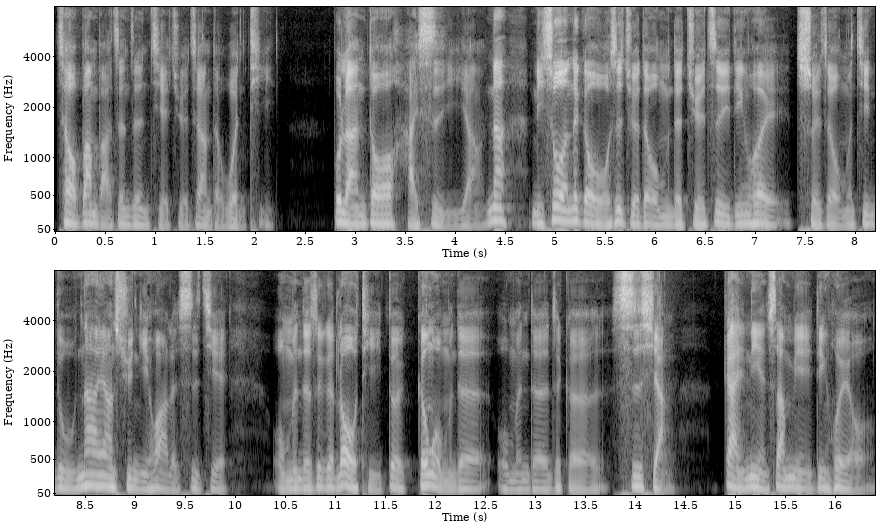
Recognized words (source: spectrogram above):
才有办法真正解决这样的问题，不然都还是一样。那你说的那个，我是觉得我们的觉知一定会随着我们进入那样虚拟化的世界，我们的这个肉体对跟我们的我们的这个思想概念上面一定会有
